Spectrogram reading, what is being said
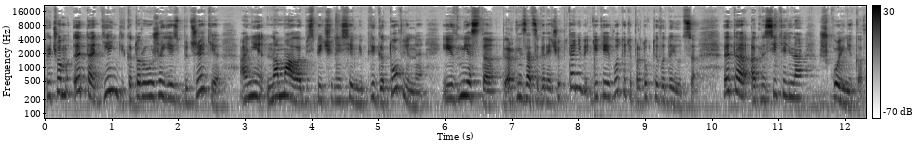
Причем это деньги, которые уже есть в бюджете, они на малообеспеченные семьи приготовлены, и вместо организации горячего питания детей вот эти продукты выдаются. Это относительно школьников.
